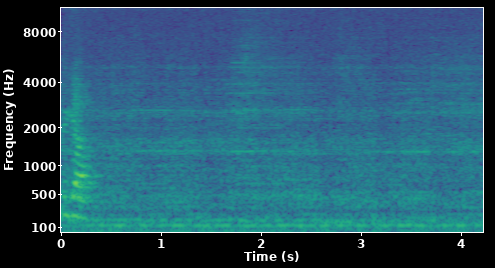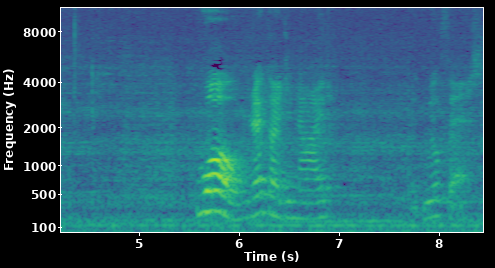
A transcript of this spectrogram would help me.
here we go. Whoa, that guy denied. Like real fast.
